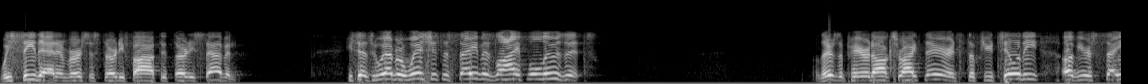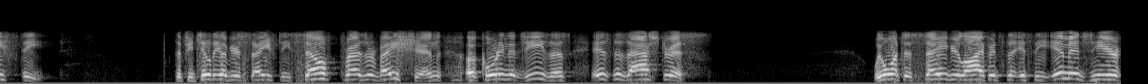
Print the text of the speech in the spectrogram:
We see that in verses 35 through 37. He says, Whoever wishes to save his life will lose it. Well, there's a paradox right there. It's the futility of your safety. The futility of your safety. Self preservation, according to Jesus, is disastrous. We want to save your life. It's the, it's the image here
